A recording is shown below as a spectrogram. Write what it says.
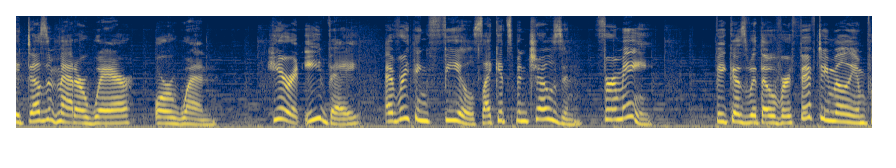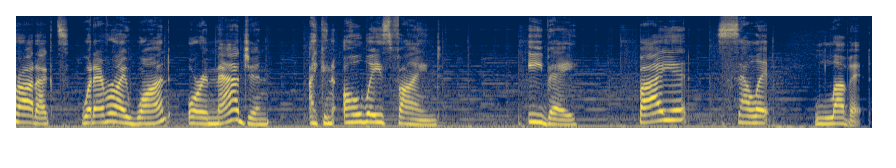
It doesn't matter where or when. Here at eBay, everything feels like it's been chosen for me. Because with over 50 million products, whatever I want or imagine, I can always find. eBay. Buy it, sell it, love it.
